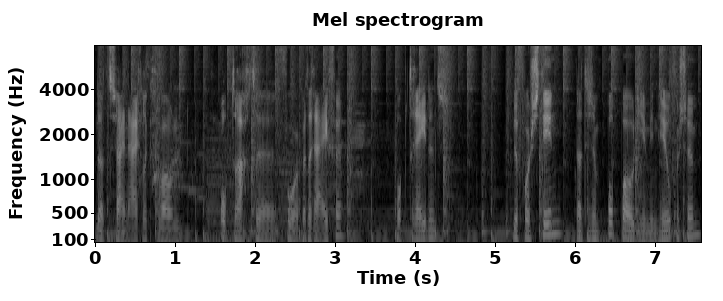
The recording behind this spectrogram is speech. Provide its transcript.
dat zijn eigenlijk gewoon opdrachten voor bedrijven, optredens. De Forstin, dat is een poppodium in Hilversum.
